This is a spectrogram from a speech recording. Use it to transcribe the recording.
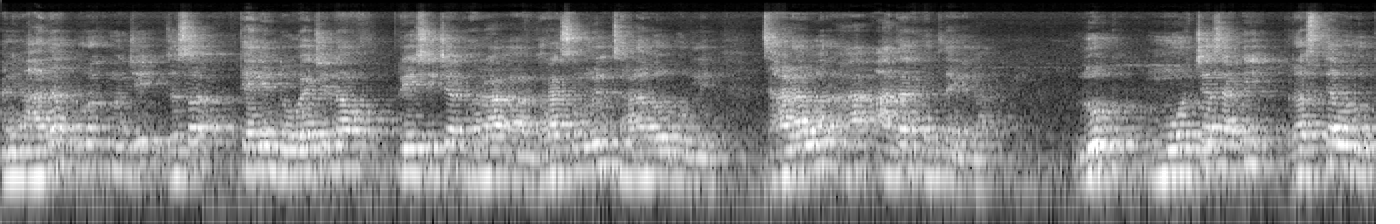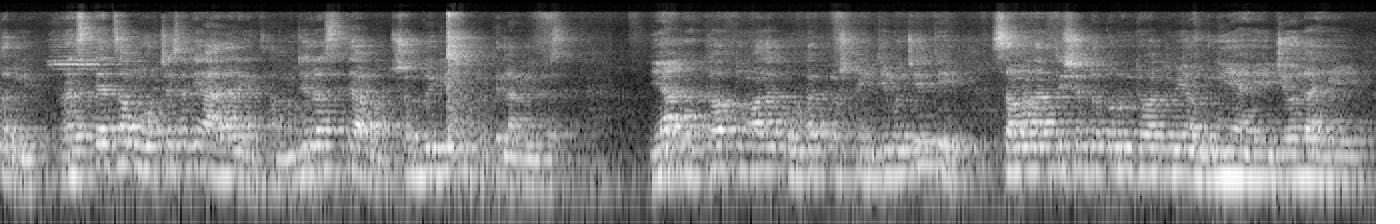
आणि आधारपूरक म्हणजे जसं त्याने दोघांचे नाव प्रेसीच्या घरा घरासमोरील झाडावर उरले. झाडावर हा आधार घेतला गेला. लोक मोर्चासाठी रस्त्यावर उतरले. रस्त्याचा मोर्चासाठी आधार घेतला. म्हणजे रस्त्यावर शब्दकी प्रत्यय लागलेले असते. या घटकावर तुम्हाला कोर्टात प्रश्न येते म्हणजे येते. समानार्थी शब्द करून किंवा तुम्ही. अग्नी आहे जल आहे.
